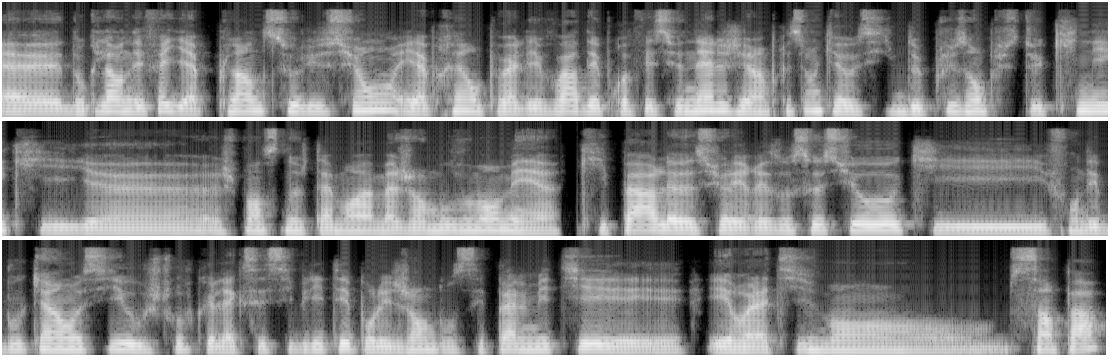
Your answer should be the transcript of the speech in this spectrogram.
Euh, donc là, en effet, il y a plein de solutions et après, on peut aller voir des professionnels. J'ai l'impression qu'il y a aussi de plus en plus de kinés qui, euh, je pense notamment à Major Mouvement, mais euh, qui parlent sur les réseaux sociaux, qui font des bouquins aussi où je trouve que l'accessibilité pour les gens dont c'est pas le métier est, est relativement sympa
